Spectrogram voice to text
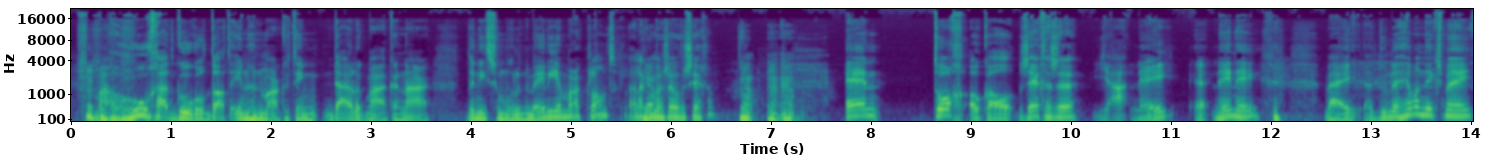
Maar hoe gaat Google dat in hun marketing duidelijk maken naar de niet vermoedende mediamarktklant? Laat ik Ja. maar zo over zeggen. ja, ja, ja. En toch, ook al zeggen ze, ja, nee, eh, nee, nee. Wij eh, doen er helemaal niks mee.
